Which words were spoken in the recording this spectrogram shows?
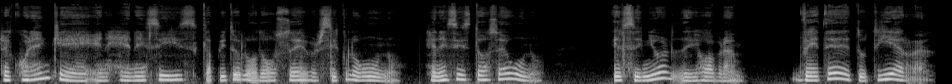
Recuerden que en Génesis capítulo 12, versículo 1, Génesis 12, 1, el Señor le dijo a Abraham, vete de tu tierra,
